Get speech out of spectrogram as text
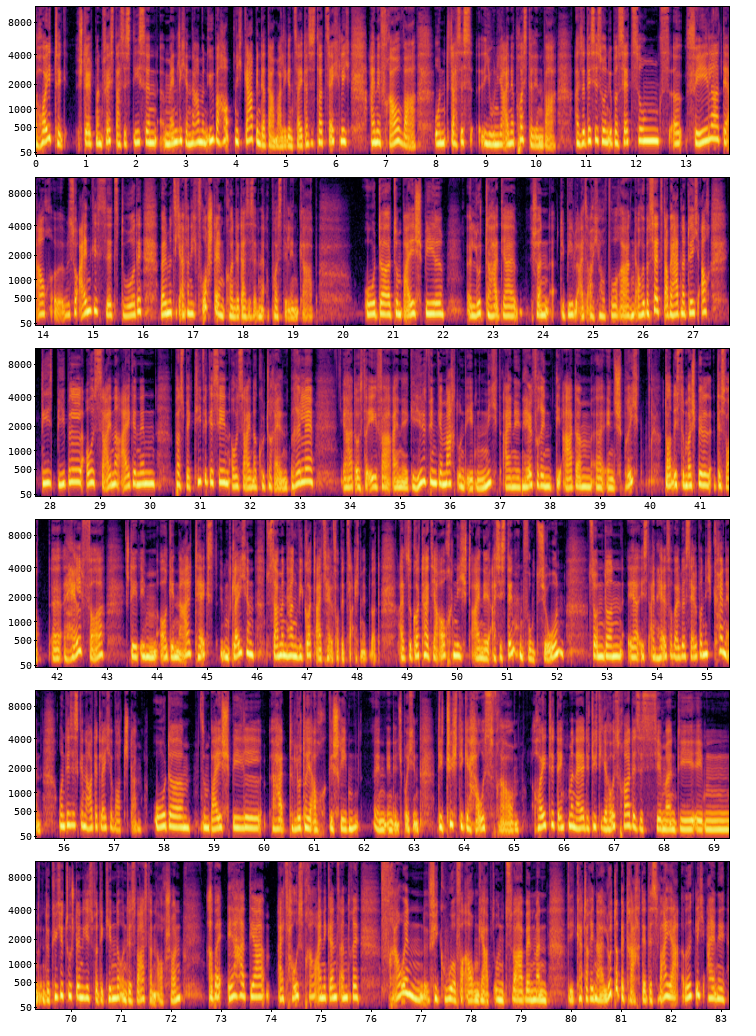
Heute stellt man fest, dass es diesen männlichen Namen überhaupt nicht gab in der damaligen Zeit, dass es tatsächlich eine Frau war und dass es Junia eine Apostelin war. Also das ist so ein Übersetzungsfehler, der auch äh, so eingesetzt wurde, weil man sich einfach nicht vorstellen konnte, dass es eine Apostelin gab. Oder zum Beispiel, äh, Luther hat ja schon die Bibel als auch hervorragend auch übersetzt, aber er hat natürlich auch die Bibel aus seiner eigenen Perspektive gesehen, aus seiner kulturellen Brille. Er hat aus der Eva eine Gehilfin gemacht und eben nicht eine Helferin, die Adam äh, entspricht. Dort ist zum Beispiel das Wort äh, Helfer steht im Originaltext im gleichen Zusammenhang, wie Gott als Helfer bezeichnet wird. Also Gott hat ja auch nicht eine Assistentenfunktion, sondern er ist ein Helfer, weil wir selber nicht können. Und das ist genau der gleiche Wortstamm. Oder zum Beispiel hat Luther ja auch geschrieben, in, in den Sprüchen, die tüchtige Hausfrau. Heute denkt man, naja, die tüchtige Hausfrau, das ist jemand, die eben in der Küche zuständig ist für die Kinder und das war's dann auch schon. Aber er hat ja als Hausfrau eine ganz andere Frauenfigur vor Augen gehabt. Und zwar, wenn man die Katharina Luther betrachtet, das war ja wirklich eine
